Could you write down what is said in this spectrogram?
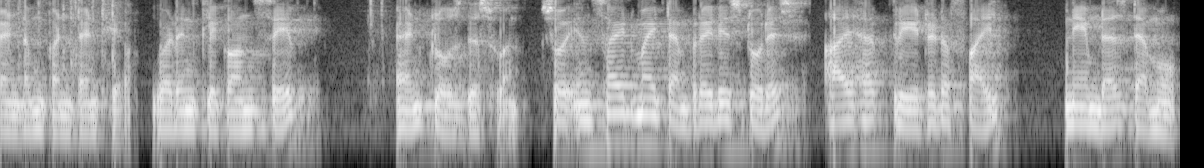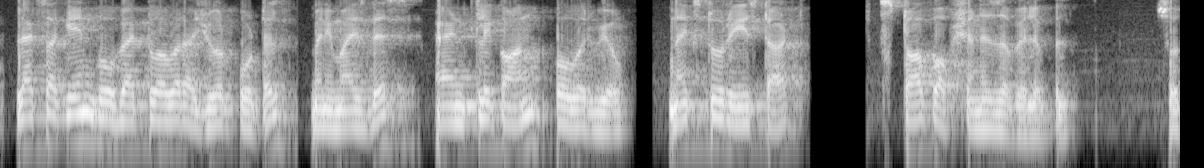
random content here. Go ahead and click on save and close this one. So inside my temporary storage I have created a file named as demo. Let's again go back to our Azure portal minimize this and click on overview. Next to restart stop option is available so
